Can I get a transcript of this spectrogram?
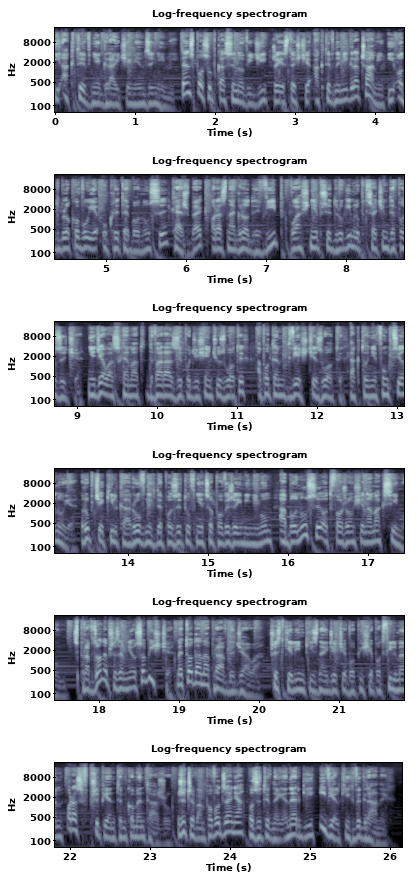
i aktywnie grajcie między nimi. W ten sposób kasyno widzi, że jesteście aktywnymi graczami i odblokowuje ukryte bonusy, cashback oraz nagrody VIP właśnie przy drugim lub trzecim depozycie. Nie działa schemat dwa razy po 10 zł, a potem 200 zł. Tak to nie funkcjonuje. Róbcie kilka równych depozytów nieco powyżej minimum, a bonusy otworzą się na maksimum. Sprawdzone przeze mnie osobiście. Metoda naprawdę działa. Wszystkie linki znajdziecie w opisie pod filmem oraz w przypiętym komentarzu. Życzę Wam powodzenia, pozytywnej energii i wielkich wygranych.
